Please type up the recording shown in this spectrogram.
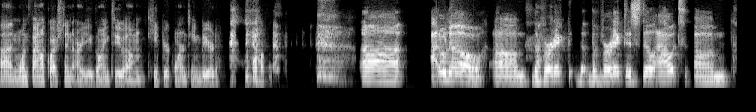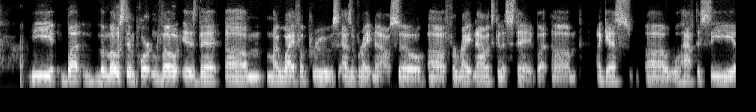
Uh, and one final question are you going to um, keep your quarantine beard? Uh I don't know. Um, the verdict the, the, verdict is still out. Um, the but the most important vote is that um, my wife approves as of right now. So uh, for right now, it's going to stay. But um, I guess uh, we'll have to see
